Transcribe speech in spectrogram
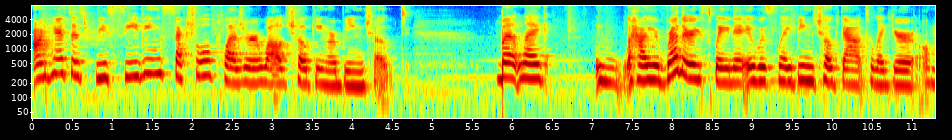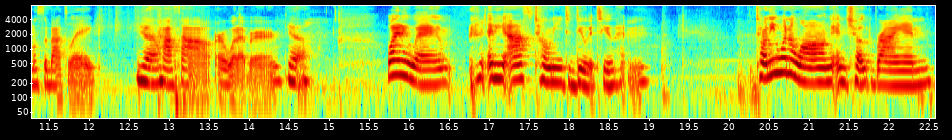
on here it says receiving sexual pleasure while choking or being choked. But like how your brother explained it, it was like being choked out to like you're almost about to like yeah. pass out or whatever. Yeah. Well, anyway, and he asked Tony to do it to him. Tony went along and choked Brian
